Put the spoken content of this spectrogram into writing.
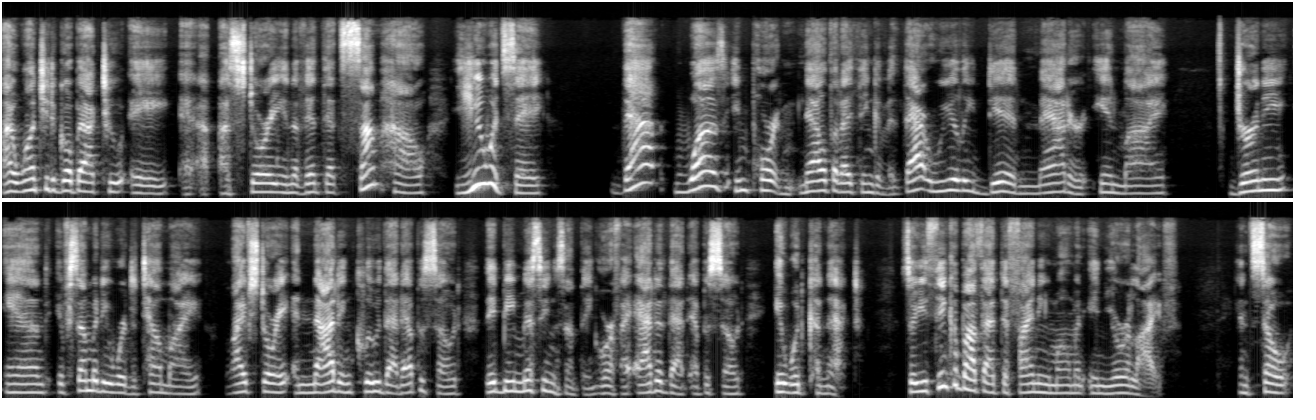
I want you to go back to a, a story, an event that somehow you would say, that was important now that I think of it. That really did matter in my journey. And if somebody were to tell my life story and not include that episode, they'd be missing something. Or if I added that episode, it would connect. So you think about that defining moment in your life. And so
